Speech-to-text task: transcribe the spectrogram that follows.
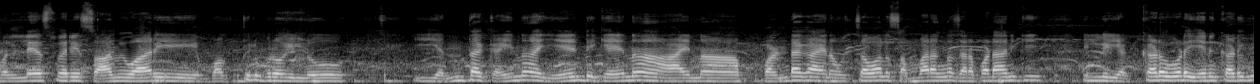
మల్లేశ్వరి స్వామివారి భక్తులు బ్రో ఇల్లు. ఎంతకైనా ఏంటికైనా ఆయన పండగ ఆయన ఉత్సవాలు సంబరంగా జరపడానికి వీళ్ళు ఎక్కడ కూడా ఏనుకడుగు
